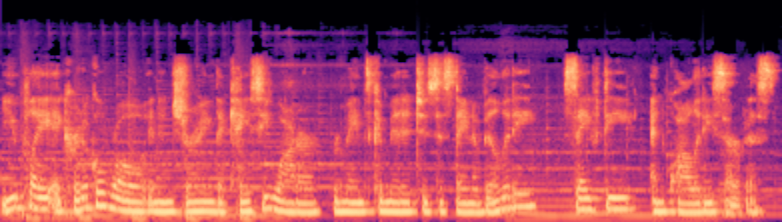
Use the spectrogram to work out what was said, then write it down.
You play a critical role in ensuring that KC Water remains committed to sustainability, safety, and quality service.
